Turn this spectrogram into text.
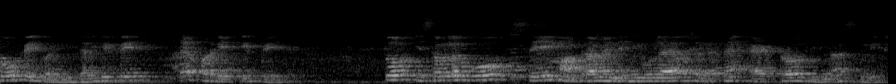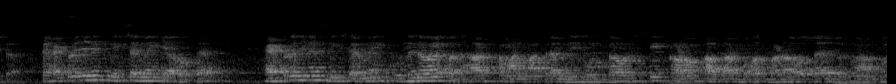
दो फ़ेज़ बनेगी जल की फ़ेज़ है और रेत की फ़ेज़ तो इसका मतलब वो सेम मात्रा में नहीं घुला है, उसे कहते हैं हेट्रोजीनस मिक्सचर तो हेट्रोजीनस मिक्सचर में क्या होता है? हेट्रोजीनस मिक्सचर में घुलने वाला पदार्थ समान मात्रा में नहीं घुलता और उसके कणों का आकार बहुत बड़ा होता है, जो देता है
